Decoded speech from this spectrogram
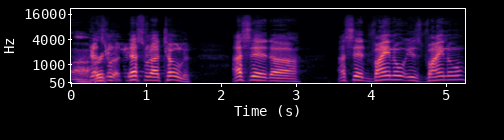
uh, That's what that's what I told him. I said uh, I said vinyl is vinyl,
